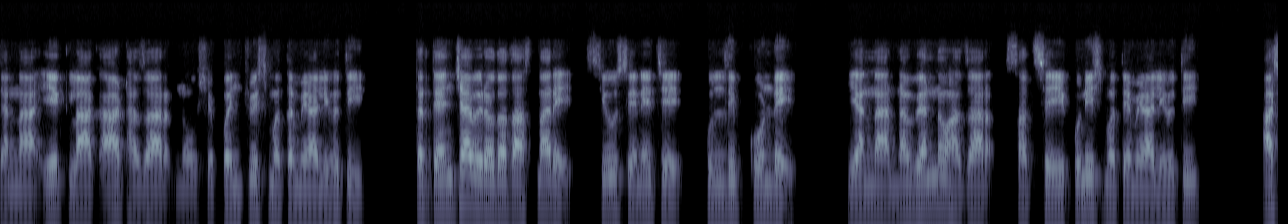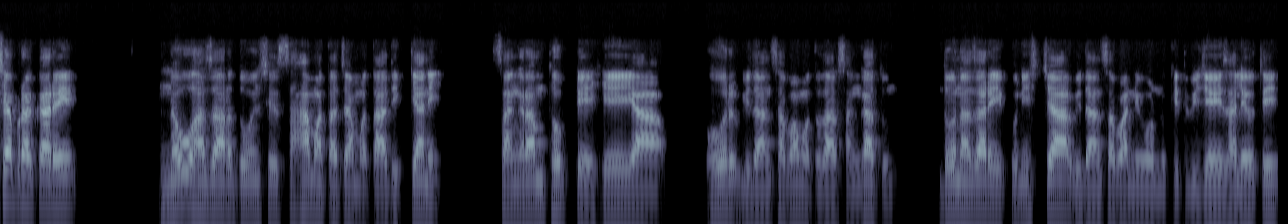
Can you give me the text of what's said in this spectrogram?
त्यांना एक लाख आठ हजार नऊशे पंचवीस मतं मिळाली होती. तर त्यांच्या विरोधात असणारे शिवसेनेचे कुलदीप कोंडे यांना नव्याण्णव हजार सातशे एकोणीस मते मिळाली होती. अशा प्रकारे नऊ हजार दोनशे सहा मताच्या मताधिक्याने संग्राम थोपटे हे या भोर विधानसभा मतदारसंघातून दोन हजार एकोणीसच्या विधानसभा निवडणुकीत विजयी झाले होते.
